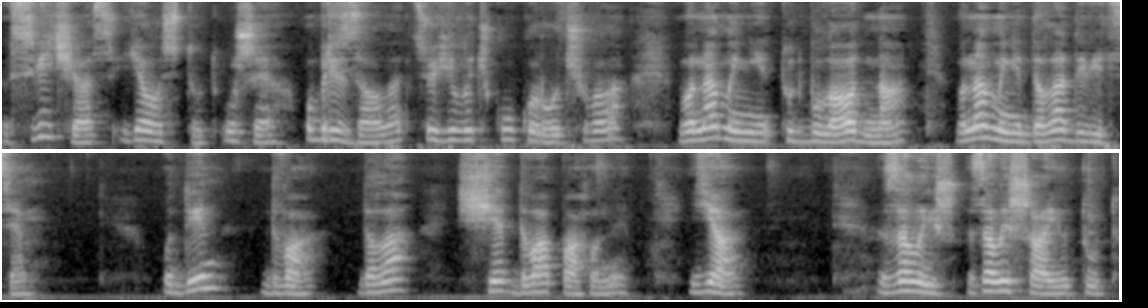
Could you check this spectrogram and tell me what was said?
В свій час я ось тут уже обрізала цю гілочку, укорочувала. Вона мені тут була одна, вона мені дала, дивіться, один, два, дала ще два пагони. Я залиш, залишаю тут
